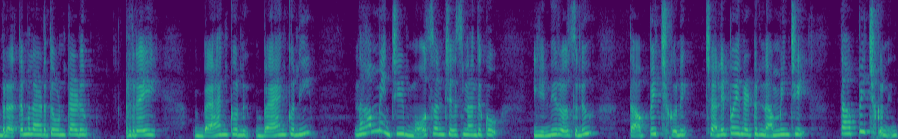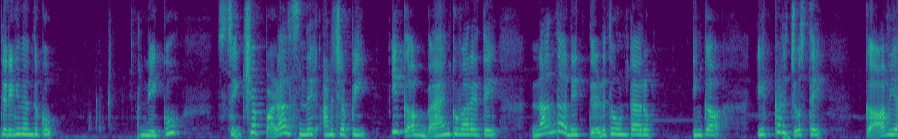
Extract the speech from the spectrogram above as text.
బ్రతమలాడుతూ ఉంటాడు. రే బ్యాంకుని బ్యాంకుని నమ్మించి మోసం చేసినందుకు ఎన్ని రోజులు తప్పించుకుని చనిపోయినట్టు నమ్మించి తప్పించుకుని తిరిగినందుకు నీకు శిక్ష పడాల్సిందే అని చెప్పి ఇక బ్యాంకు వారైతే నందాని తిడుతూ ఉంటారు. ఇంకా ఇక్కడ చూస్తే కావ్య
